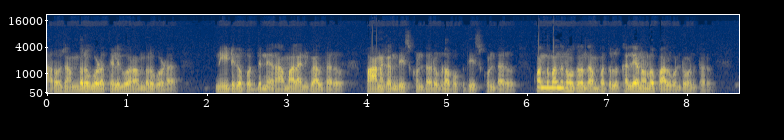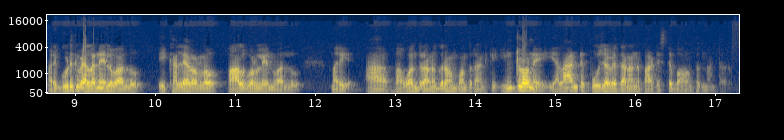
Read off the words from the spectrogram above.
ఆ రోజు అందరూ కూడా తెలుగు వారు అందరూ కూడా నీట్గా పొద్దున్నే రామాలయానికి వెళ్తారు. పానకం తీసుకుంటారు వడపప్పు తీసుకుంటారు. కొంతమంది నూతన దంపతులు కళ్యాణంలో పాల్గొంటూ ఉంటారు. మరి గుడికి వెళ్ళలేని వాళ్ళు ఈ కళ్యాణంలో పాల్గొనలేని వాళ్ళు మరి ఆ భగవంతుడు అనుగ్రహం పొందడానికి ఇంట్లోనే ఎలాంటి పూజా విధానాన్ని పాటిస్తే బాగుంటుందంటారు?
